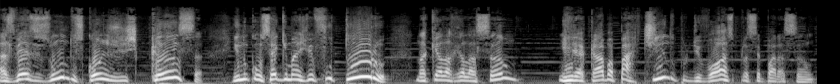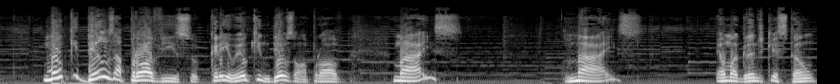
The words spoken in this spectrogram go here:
Às vezes, um dos cônjuges cansa e não consegue mais ver futuro naquela relação e ele acaba partindo para o divórcio, para a separação. Não que Deus aprove isso, creio eu que Deus não aprova, mas, mas é uma grande questão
